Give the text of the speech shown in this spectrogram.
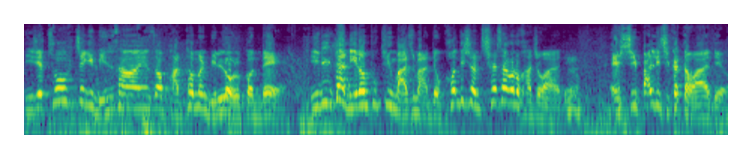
이제 투억잭이 민 상황에서 바텀을 밀러 올 건데 일단 이런 포킹 맞으면 안 되고 컨디션 최상으로 가져와야 돼요. 애쉬 빨리 집 갔다 와야 돼요.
